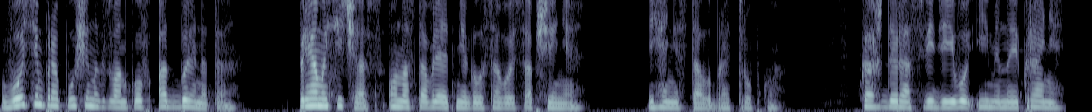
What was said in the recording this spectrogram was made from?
Восемь пропущенных звонков от Беннета. Прямо сейчас он оставляет мне голосовое сообщение. Я не стала брать трубку. Каждый раз, видя его имя на экране,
